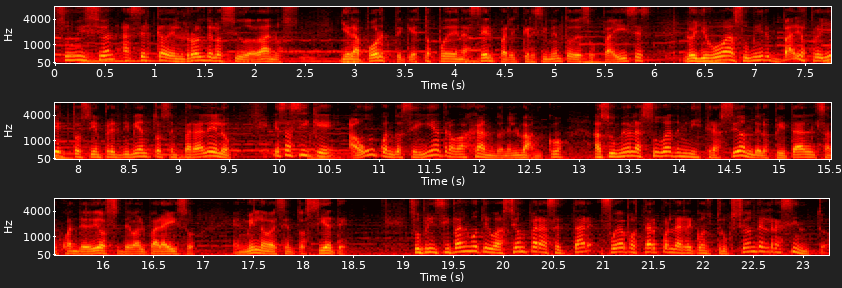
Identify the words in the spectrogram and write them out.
Su visión acerca del rol de los ciudadanos y el aporte que estos pueden hacer para el crecimiento de sus países lo llevó a asumir varios proyectos y emprendimientos en paralelo. Es así que, aun cuando seguía trabajando en el banco, asumió la subadministración del Hospital San Juan de Dios de Valparaíso en 1907. Su principal motivación para aceptar fue apostar por la reconstrucción del recinto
